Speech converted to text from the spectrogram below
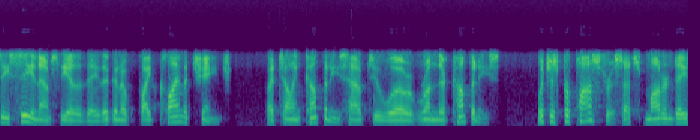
SEC announced the other day they're going to fight climate change by telling companies how to uh, run their companies, which is preposterous. That's modern day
